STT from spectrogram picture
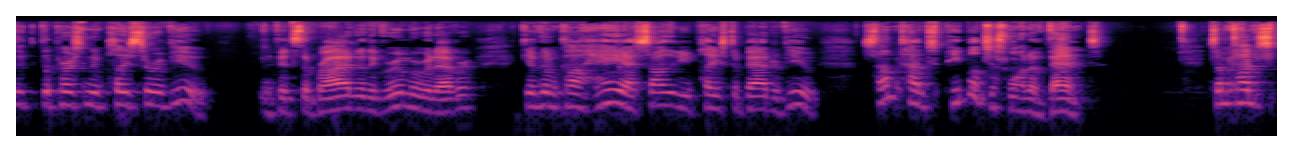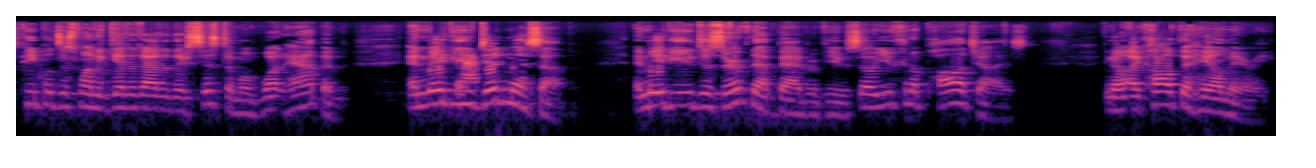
the, the, person who placed the review. If it's the bride or the groom or whatever, give them a call. Hey, I saw that you placed a bad review. Sometimes people just want to vent. Sometimes people just want to get it out of their system of what happened. And maybe exactly. you did mess up. And maybe you deserve that bad review. So you can apologize. You know, I call it the Hail Mary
